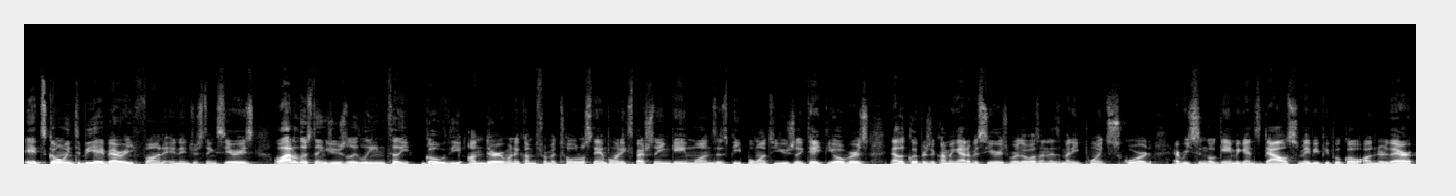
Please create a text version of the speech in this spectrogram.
it's going to be a very fun and interesting series. A lot of those things usually lean to go the under when it comes from a total standpoint, especially in game ones, as people want to usually take the overs. Now the Clippers are coming out of a series where there wasn't as many points scored every single game against Dallas, so maybe people go under there.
